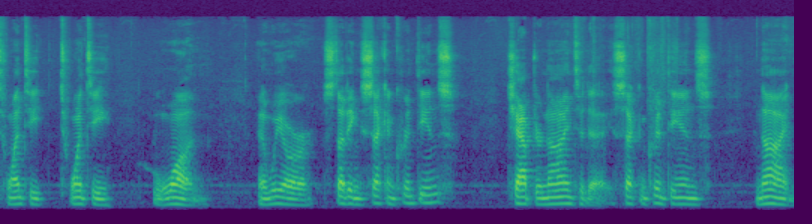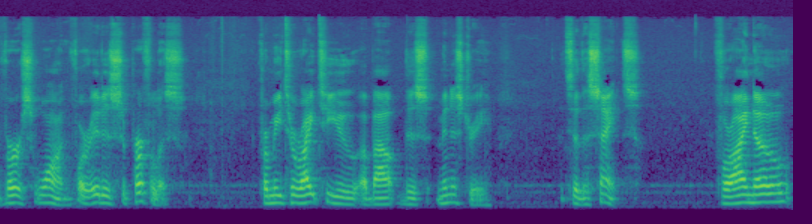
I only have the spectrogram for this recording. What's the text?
2021. And we are studying Second Corinthians chapter 9 today. Second Corinthians 9, verse 1 For it is superfluous for me to write to you about this ministry to the saints. For I know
